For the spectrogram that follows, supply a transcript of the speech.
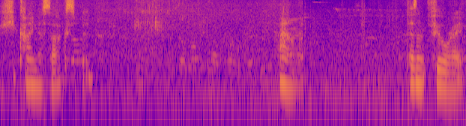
She kind of sucks, but I don't know. Doesn't feel right.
